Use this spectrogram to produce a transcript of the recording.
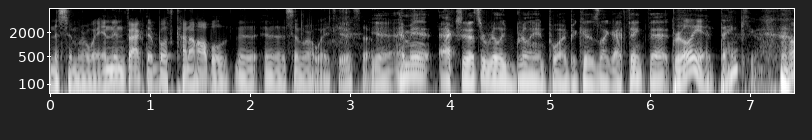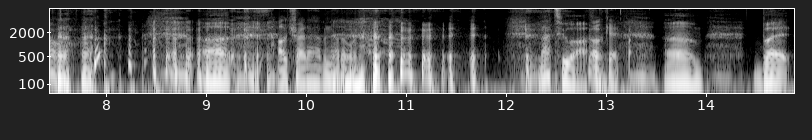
in a similar way, and in fact, they're both kind of hobbled in, in a similar way too. So Yeah, I mean, actually, that's a really brilliant point because, like, I think that brilliant, thank you. Oh. uh, I'll try to have another one. not too often. okay, Um, but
